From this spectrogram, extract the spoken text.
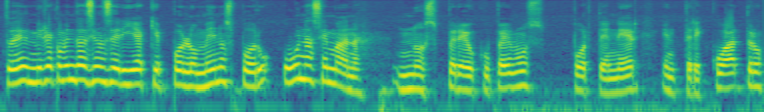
Entonces mi recomendación sería que por lo menos por una semana nos preocupemos por tener entre 4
